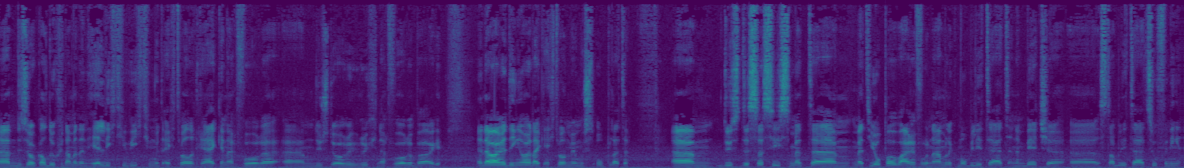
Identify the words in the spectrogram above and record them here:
Um, dus ook al doe je dat met een heel licht gewicht, je moet echt wel rijken naar voren. Um, dus door je rug naar voren buigen. En dat waren dingen waar ik echt wel mee moest opletten. Um, dus de sessies met, met Joppe waren voornamelijk mobiliteit en een beetje uh, stabiliteitsoefeningen.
